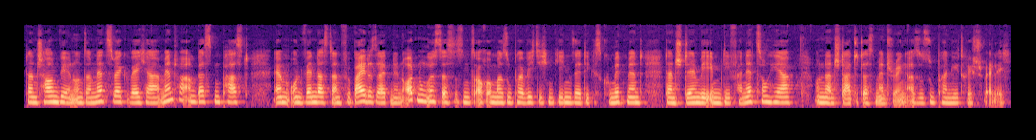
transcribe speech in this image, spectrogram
Dann schauen wir in unserem Netzwerk, welcher Mentor am besten passt. Und wenn das dann für beide Seiten in Ordnung ist, das ist uns auch immer super wichtig, ein gegenseitiges Commitment, dann stellen wir eben die Vernetzung her und dann startet das Mentoring, also super niedrigschwellig.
